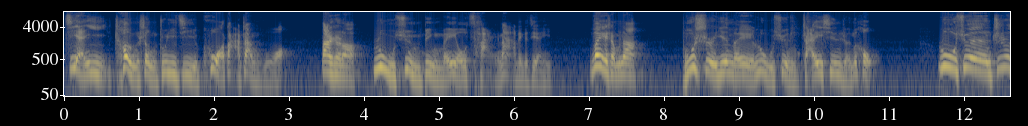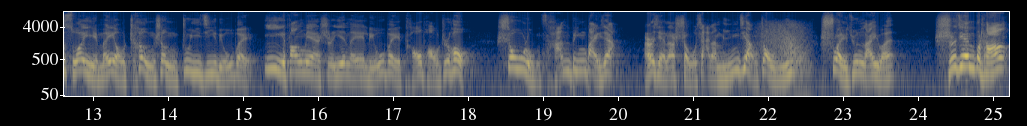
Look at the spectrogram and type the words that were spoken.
建议乘胜追击，扩大战果，但是呢，陆逊并没有采纳这个建议。为什么呢？不是因为陆逊宅心仁厚。陆逊之所以没有乘胜追击刘备，一方面是因为刘备逃跑之后收拢残兵败将，而且呢，手下的名将赵云率军来援，时间不长，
